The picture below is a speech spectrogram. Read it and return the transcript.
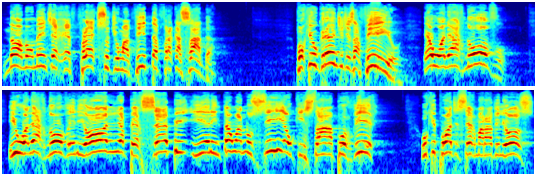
normalmente é reflexo de uma vida fracassada. Porque o grande desafio é o olhar novo e o olhar novo, ele olha, percebe e ele então anuncia o que está por vir, o que pode ser maravilhoso.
